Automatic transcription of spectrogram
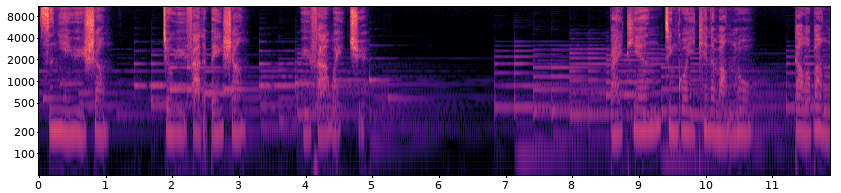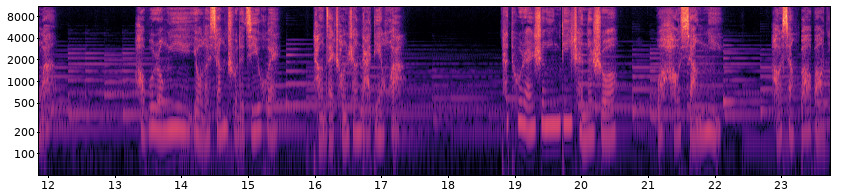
思念愈盛，就愈发的悲伤，愈发委屈。白天经过一天的忙碌，到了傍晚，好不容易有了相处的机会，躺在床上打电话。他突然声音低沉地说：“我好想你，好想抱抱你。”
